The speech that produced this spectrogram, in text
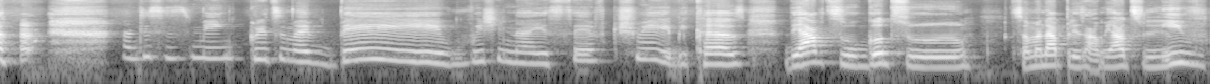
And this is me greeting my babe wishing her a safe trip because they have to go to some other place and we had to leave.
